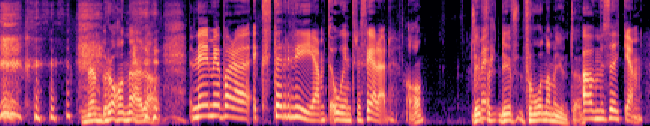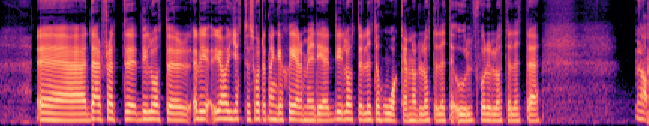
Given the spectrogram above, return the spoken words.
Men bra nära. Nej, men jag är bara extremt ointresserad Ja. Det, för, det förvånar mig ju inte. av musiken. Eh, därför att det låter, eller jag har jättesvårt att engagera mig i det. Det låter lite Håkan och det låter lite Ulf och det låter lite... Ja,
